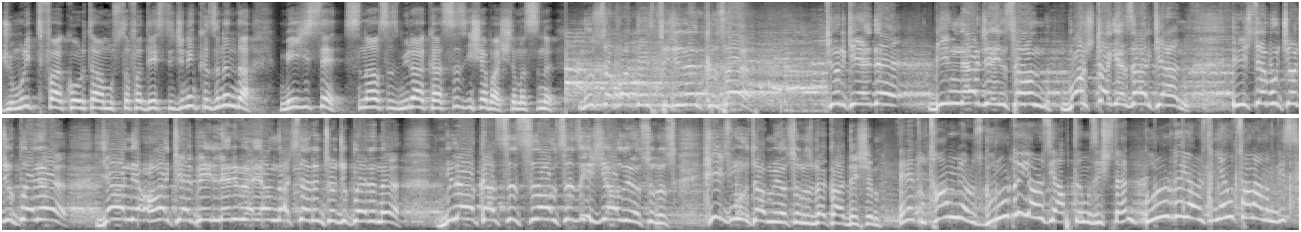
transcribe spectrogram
Cumhur İttifakı ortağı Mustafa Destici'nin kızının da mecliste sınavsız, mülakatsız işe başlamasını. Mustafa Destici'nin kızı binlerce insan boşta gezerken işte bu çocukları yani AKP'lilerin ve yandaşların çocuklarını mülakatsız sınavsız işe alıyorsunuz. Hiç mi utanmıyorsunuz be kardeşim? Evet utanmıyoruz. Gurur duyuyoruz yaptığımız işten. Gurur duyuyoruz. Niye utanalım biz?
